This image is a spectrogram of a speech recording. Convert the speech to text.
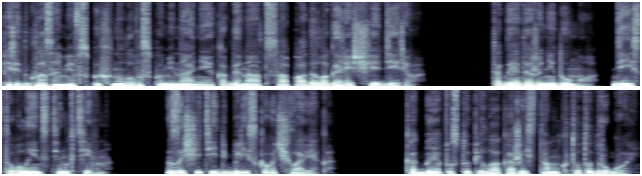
Перед глазами вспыхнуло воспоминание, когда на отца падало горящее дерево. Тогда я даже не думала, действовала инстинктивно. Защитить близкого человека. Как бы я поступила, окажись там кто-то другой?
